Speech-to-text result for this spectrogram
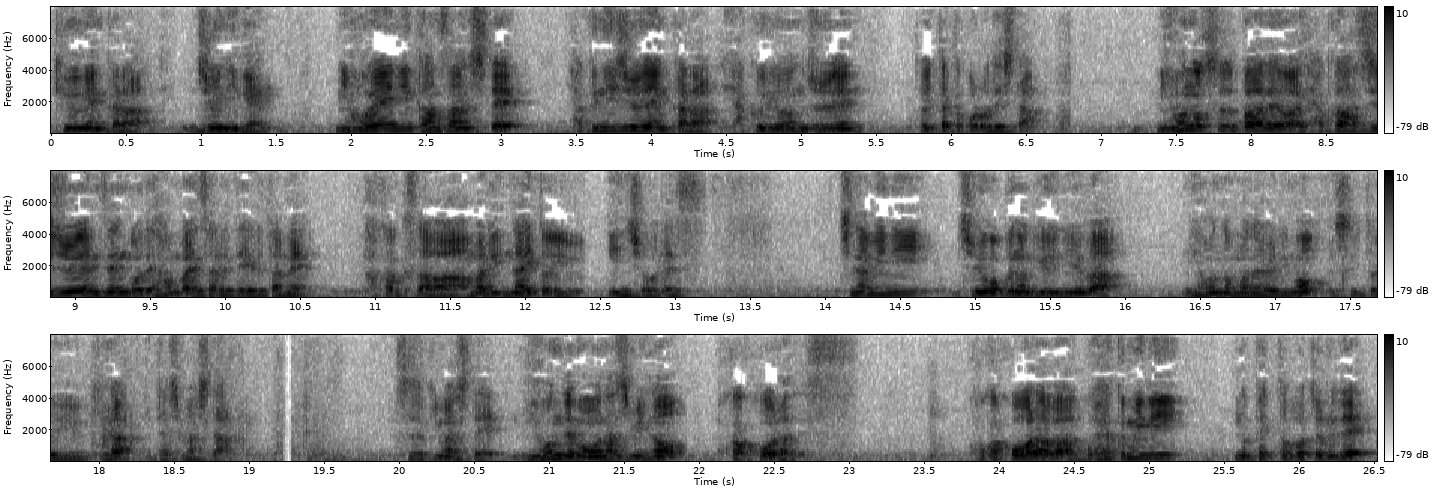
9元から12元。日本円に換算して120円から140円といったところでした。日本のスーパーでは180円前後で販売されているため価格差はあまりないという印象です。ちなみに中国の牛乳は日本のものよりも薄いという気がいたしました。続きまして日本でもおなじみのコカ・コーラです。コカ・コーラは500ミリのペットボトルで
